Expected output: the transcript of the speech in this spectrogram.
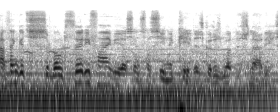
I think it's about 35 years since I've seen a kid as good as what this lad is.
